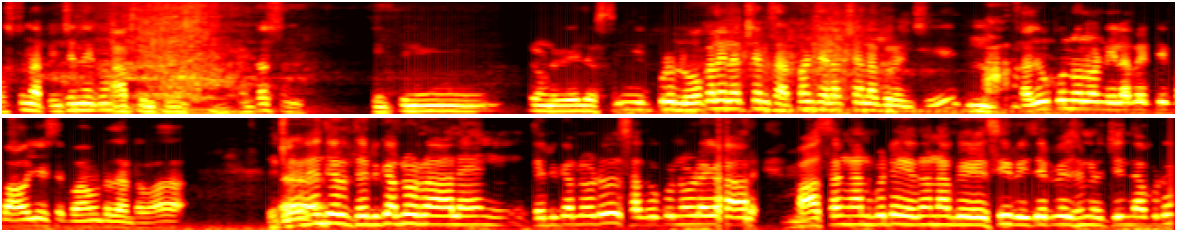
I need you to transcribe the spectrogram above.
వస్తుందా పింఛన్ నీకు? ఆ పింఛన్. ఎంత వస్తుంది? పింఛన్ రెండు వేలు వస్తుంది. ఇప్పుడు లోకల్ ఎలక్షన్ సర్పంచ్ ఎలక్షన్ల గురించి చదువుకున్న వాళ్ళని నిలబెట్టి బాగు చేస్తే బాగుంటది అంటవా ఎట్లయినా జర తెలుగులోడు రావాలి తెలుగులోడు చదువుకున్నోడే కావాలి. వాస్తవంగా అనుకుంటే ఏదో నాకు ఏసీ రిజర్వేషన్ వచ్చింది అప్పుడు.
